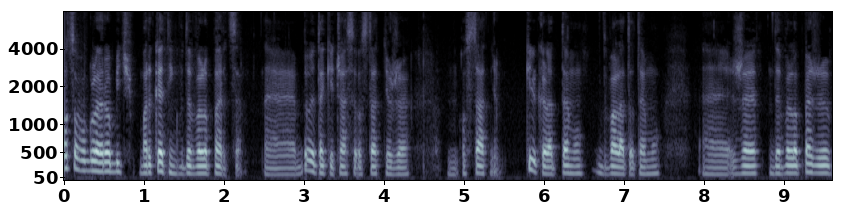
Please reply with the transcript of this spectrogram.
Po co w ogóle robić marketing w deweloperce? E, były takie czasy ostatnio, że mm, ostatnio, kilka lat temu, dwa lata temu, e, że deweloperzy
